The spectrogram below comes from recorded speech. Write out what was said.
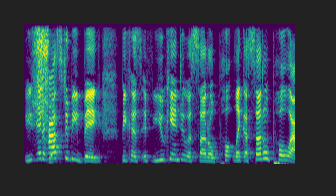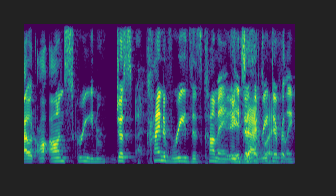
It has to be big because if you can't do a subtle pull, like a subtle pull out on, on screen, just kind of reads it's coming. It doesn't read differently.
